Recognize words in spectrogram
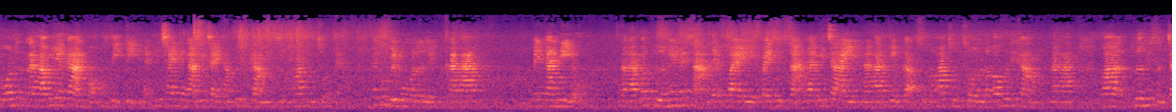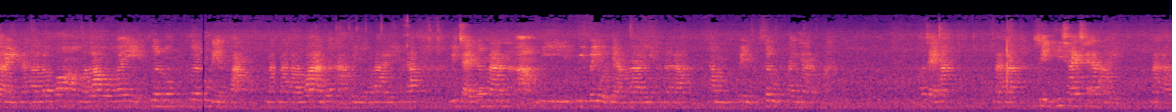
ค้นนะคะวิทยาการของสถิติเนี่ยที่ใช้ในงานวิจัยทางพฤติกรรมสุขภาพชุมชนเนี่ย ให้คุณไปดูมาเลยนะคะ เป็นงานเดี่ยวนะคะก็คือให้นักศึกษาเนี่ยไปไปศึกษางานวิจัยนะคะเกี่ยวกับสุขภาพชุมชนแล้วก็พฤติกรรมนะคะ ว่าเรื่องที่สนใจนะคะแล้วก็เอามาเล่าให้เพื่อนร่วมเพื่อนร่วมเรียนฟังนะคะว่าเนื้อหาเป็นอย่างไรนะคะวิจัยเรื่องนั้นมีมีประโยชน์อย่างไรนะคะทำเป็นสรุปรายงานมาเข้าใจไหมนะคะสิ่งที่ใช้ใช้อะไรนะคะ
